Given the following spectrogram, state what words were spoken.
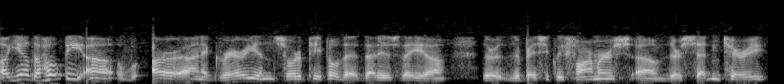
Uh, yeah, the Hopi uh, are an agrarian sort of people. That that is, they uh, they're they're basically farmers. Um, they're sedentary.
